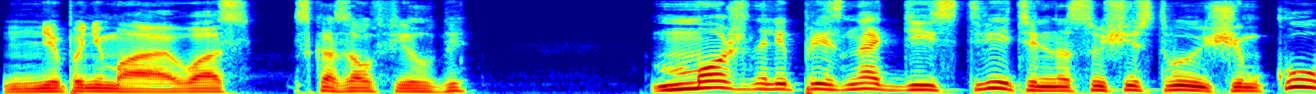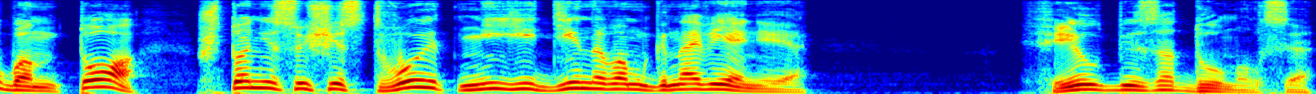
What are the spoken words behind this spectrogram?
«Не понимаю вас», — сказал Филби. «Можно ли признать действительно существующим кубом то, что не существует ни единого мгновения?» Филби задумался.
